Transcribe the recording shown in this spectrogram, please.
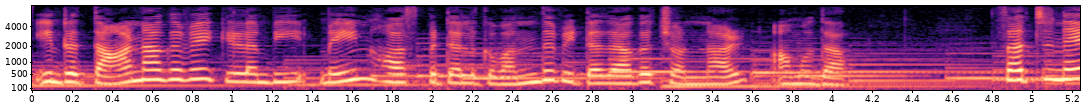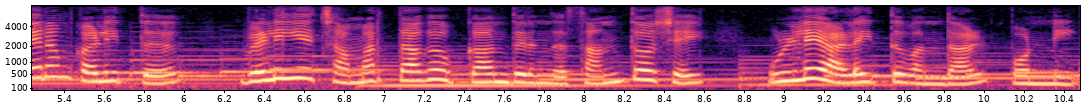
இன்று தானாகவே கிளம்பி மெயின் ஹாஸ்பிட்டலுக்கு வந்து விட்டதாக சொன்னாள் அமுதா. சற்று நேரம் கழித்து வெளியே சமர்த்தாக உட்கார்ந்திருந்த சந்தோஷை உள்ளே அழைத்து வந்தாள் பொன்னி.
